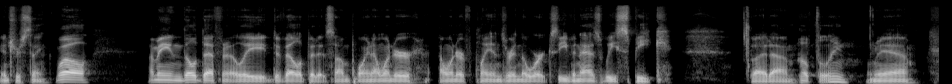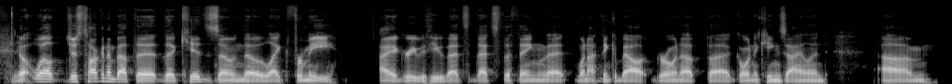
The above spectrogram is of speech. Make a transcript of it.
Interesting. Well, I mean, they'll definitely develop it at some point. I wonder. I wonder if plans are in the works even as we speak. But um, hopefully, yeah. yeah. Well, just talking about the the kids zone though, like for me, I agree with you. That's that's the thing that when I think about growing up, uh, going to Kings Island, um,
